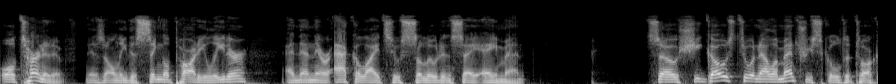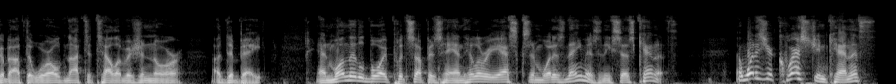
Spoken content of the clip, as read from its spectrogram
alternative. There's only the single party leader, and then there are acolytes who salute and say amen. So she goes to an elementary school to talk about the world, not to television nor a debate. And one little boy puts up his hand. Hillary asks him what his name is, and he says, Kenneth. And what is your question, Kenneth?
